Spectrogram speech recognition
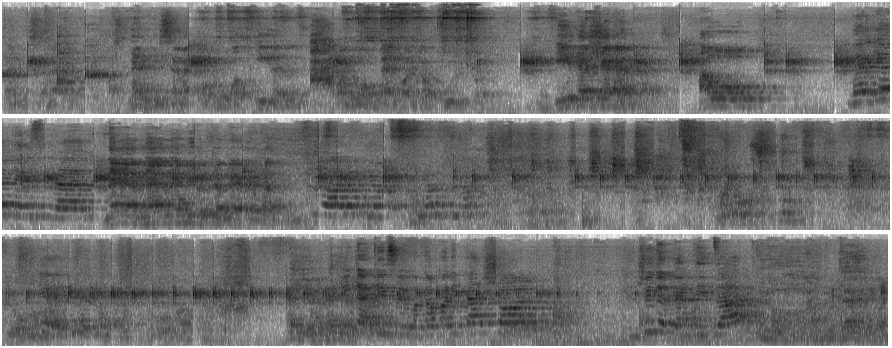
Nem hiszem el. Azt nem hiszem el, a rohadt életünk állandóan benhagyja a kulcsot. Édesem! Halló! Megjöttél szívem? Nem, nem, nem jöttem jó, van, Gyere, gyere, gyere. jó van. Menjél, menjél. Mindjárt készülök a takarítással. Sütöttem pizzát. Te.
